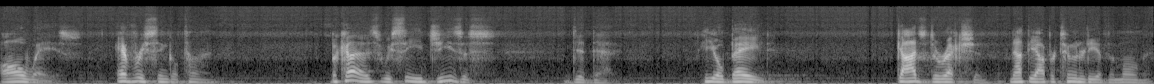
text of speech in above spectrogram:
Always. Every single time. Because we see Jesus did that. He obeyed God's direction, not the opportunity of the moment.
